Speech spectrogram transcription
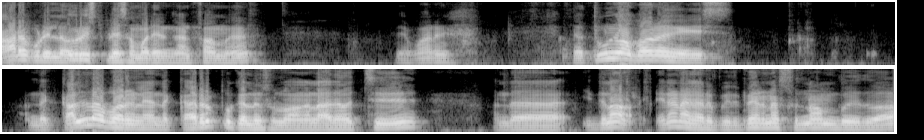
காரைக்குடியில் டூரிஸ்ட் பிளேஸ் மாதிரி இருக்கும் கன்ஃபார்மு இதை பாருங்க. இந்த தூண்லாம் பாருங்க guys. அந்த கல்லை பாருங்களேன் அந்த கருப்பு கல்லுன்னு சொல்லுவாங்கள்ல அதை வச்சு அந்த இதெல்லாம் என்னென்ன கருப்பு? இது பேர் என்ன? சுண்ணாம்பு இதுவா?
